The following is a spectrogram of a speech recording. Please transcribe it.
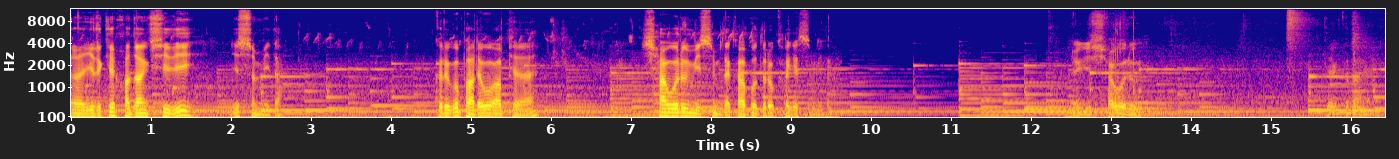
어, 이렇게 화장실이 있습니다. 그리고 바로 앞에 샤워룸이 있습니다. 가보도록 하겠습니다. 여기 샤워룸 깨끗하네.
